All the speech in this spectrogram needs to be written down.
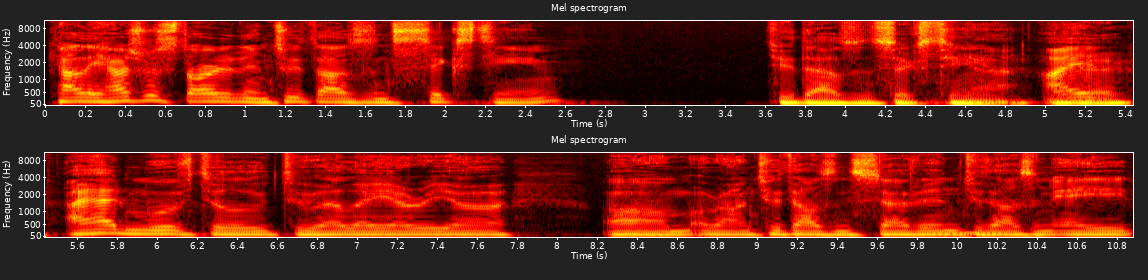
Cali Hash was started in 2016. 2016. I Okay. I had moved to to LA area um, around 2007, 2008.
